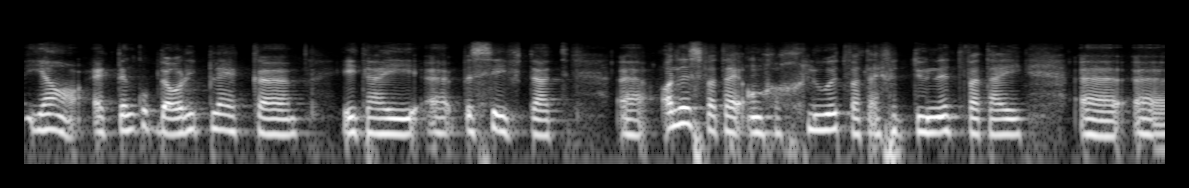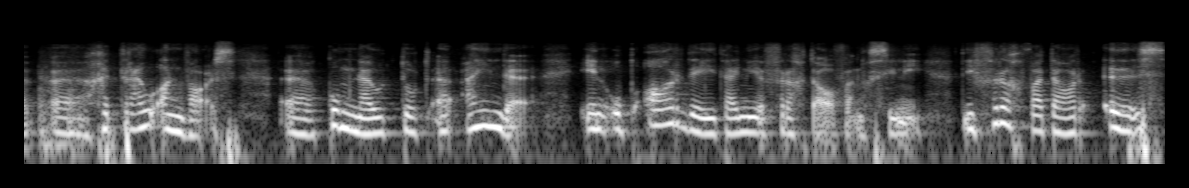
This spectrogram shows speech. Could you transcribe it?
ja, ek dink op daardie plek uh, het hy uh, besef dat uh alles wat hy aangeglo het, wat hy gedoen het, wat hy uh uh uh getrou aan was, uh kom nou tot 'n einde. En op aarde het hy nie 'n vrug daarvan gesien nie. Die vrug wat daar is,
